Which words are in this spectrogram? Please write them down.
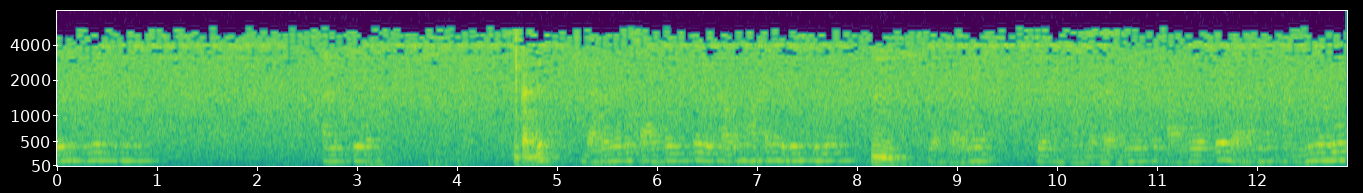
වෙන කියන්නේ අනිත්‍ය මොකද්ද? ධර්මයට සාපේක්ෂව ඒ කරුණ හතර දෙන්න පුළුවන්. හ්ම්. ඒ ධර්මයේ කියන මොන ධර්මයක සාධක ධර්මයේ අන්නේ වූ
